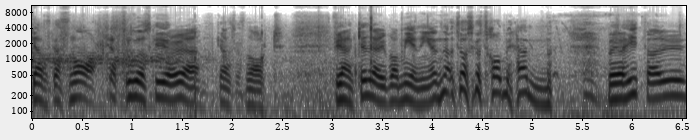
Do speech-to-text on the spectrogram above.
ganska snart. Jag tror jag ska göra det ganska snart. För egentligen är det bara meningen att jag ska ta mig hem. Men jag hittar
